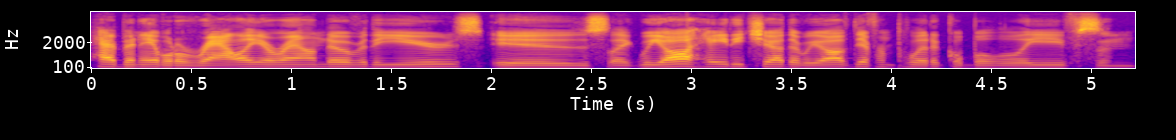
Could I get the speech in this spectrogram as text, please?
have been able to rally around over the years. Is like we all hate each other. We all have different political beliefs and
